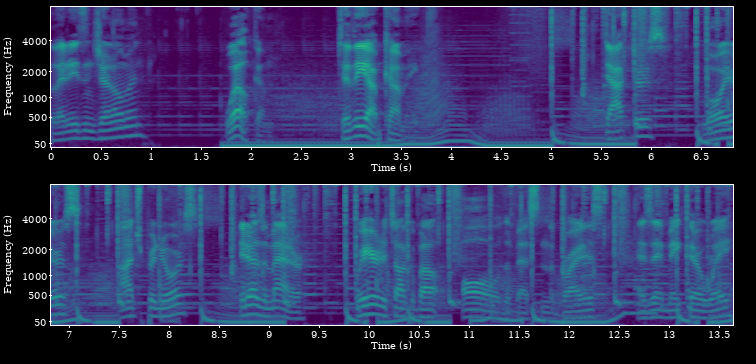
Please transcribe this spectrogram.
Ladies and gentlemen, welcome to the upcoming. Doctors, lawyers, entrepreneurs, it doesn't matter. We're here to talk about all the best and the brightest as they make their way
